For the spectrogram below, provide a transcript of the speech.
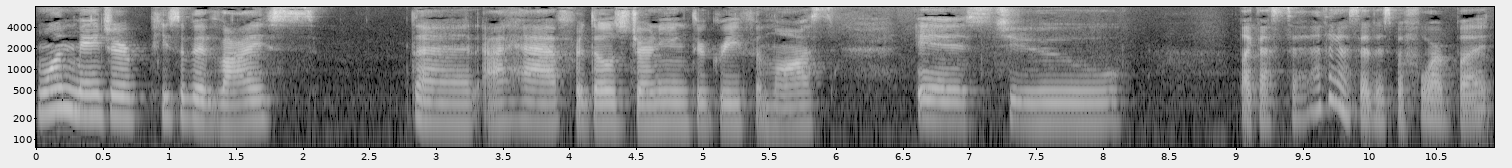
One major piece of advice that I have for those journeying through grief and loss is to, like I said, I think I said this before, but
